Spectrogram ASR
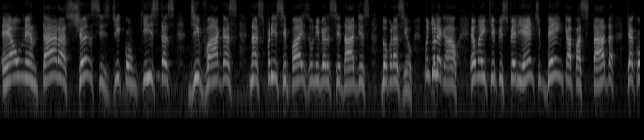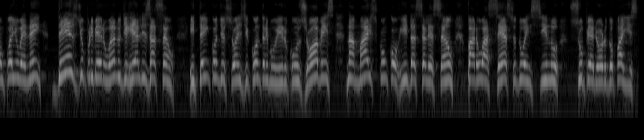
é aumentar as chances de conquistas de vagas nas principais universidades do Brasil. Muito legal. É uma equipe experiente, bem capacitada, que acompanha o Enem desde o primeiro ano de realização e tem condições de contribuir com os jovens na mais concorrida seleção para o acesso do ensino superior do país.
